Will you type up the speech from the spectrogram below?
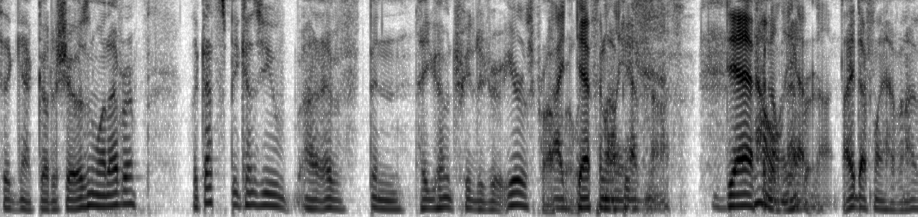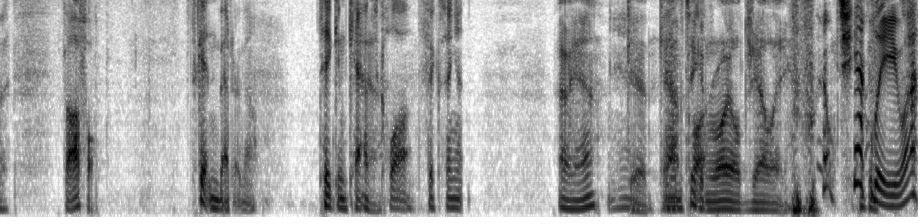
to go to shows and whatever, like that's because you uh, have been you haven't treated your ears properly. I It's not definitely be- have not. No, Definitely never. have not. I definitely haven't either. It's awful. It's getting better though. Taking cat's Yeah. claw, fixing it. Oh yeah, good. Yeah, I'm cat's taking royal jelly. Royal jelly. Wow.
